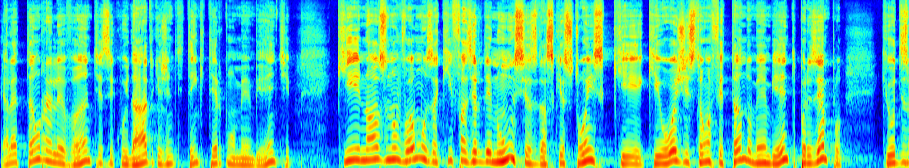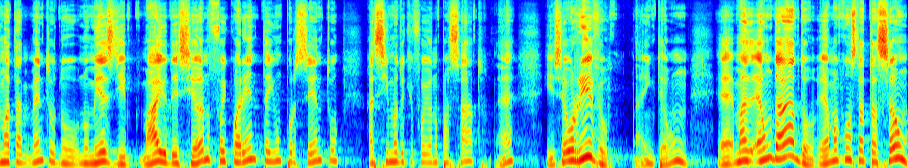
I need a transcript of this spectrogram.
ela é tão relevante, esse cuidado que a gente tem que ter com o meio ambiente, que nós não vamos aqui fazer denúncias das questões que, que hoje estão afetando o meio ambiente. Por exemplo, que o desmatamento no, no mês de maio desse ano foi 41% acima do que foi ano passado. Né? Isso é horrível. Né? Então, é, mas é um dado, é uma constatação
